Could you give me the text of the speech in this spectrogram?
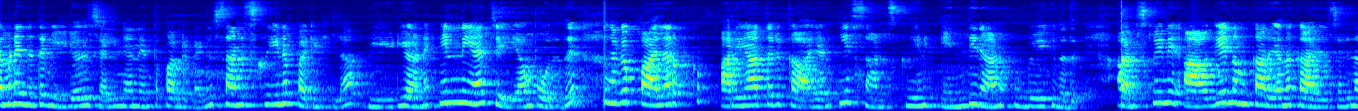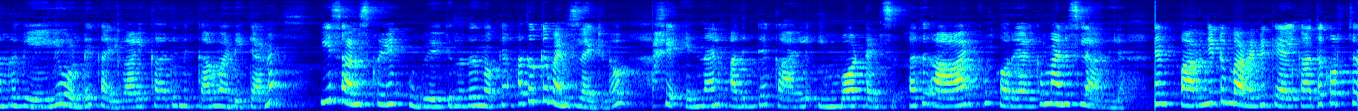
നമ്മുടെ ഇന്നത്തെ വീഡിയോ എന്ന് വെച്ചാൽ ഞാൻ നേരത്തെ പറഞ്ഞിട്ടുണ്ടായിരുന്നു സൺസ്ക്രീനെ പറ്റിയിട്ടുള്ള വീഡിയോ ആണ് ഇന്ന് ഞാൻ ചെയ്യാൻ പോകുന്നത്. നിങ്ങൾക്ക് പലർക്കും അറിയാത്തൊരു കാര്യമാണ്. ഈ സൺസ്ക്രീൻ എന്തിനാണ് ഉപയോഗിക്കുന്നത്? സൺസ്ക്രീൻ ആകെ നമുക്ക് അറിയാവുന്ന കാര്യം വെച്ചാൽ നമ്മൾ വെയിൽ കൊണ്ട് കരിവാളിക്കാതെ നിൽക്കാൻ വേണ്ടിയിട്ടാണ് ഈ സൺസ്ക്രീൻ ഉപയോഗിക്കുന്നത് എന്നൊക്കെ അതൊക്കെ മനസ്സിലായിട്ടുണ്ടാവും. പക്ഷേ എന്നാൽ അതിന്റെ കാലിൽ ഇമ്പോർട്ടൻസ് അത് ആർക്കും കുറേ ആൾക്കും മനസ്സിലാകുന്നില്ല ഞാൻ പറഞ്ഞിട്ടും പറഞ്ഞിട്ടും കേൾക്കാത്ത കുറച്ച്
